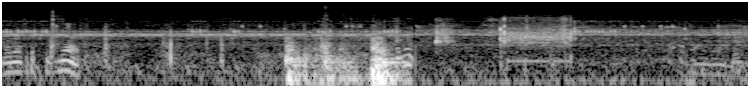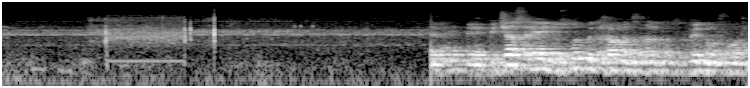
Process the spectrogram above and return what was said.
Надо еще поднять. Під час рейдів служби Державного відповідного фонду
